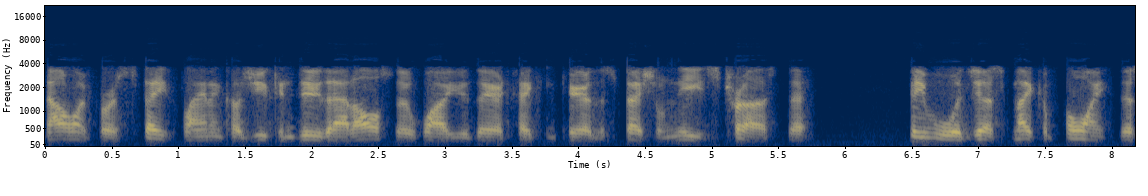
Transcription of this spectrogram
not only for estate planning, because you can do that also while you're there taking care of the special needs trust, that people would just make a point this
